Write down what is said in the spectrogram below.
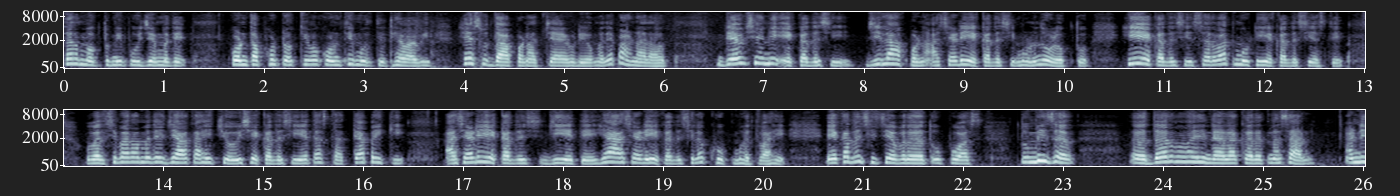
तर मग तुम्ही पूजेमध्ये कोणता फोटो किंवा कोणती मूर्ती ठेवावी हे सुद्धा आपण आजच्या या व्हिडिओमध्ये पाहणार आहोत. देवशेनी एकादशी जिला आपण आषाढी एकादशी म्हणून ओळखतो. ही एकादशी सर्वात मोठी एकादशी असते. वर्षभरामध्ये ज्या काही चोवीस एकादशी येत असतात त्यापैकी आषाढी एकादशी जी येते ह्या आषाढी एकादशीला खूप महत्त्व आहे. एकादशीचे व्रत उपवास तुम्ही जर दर महिन्याला करत नसाल आणि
